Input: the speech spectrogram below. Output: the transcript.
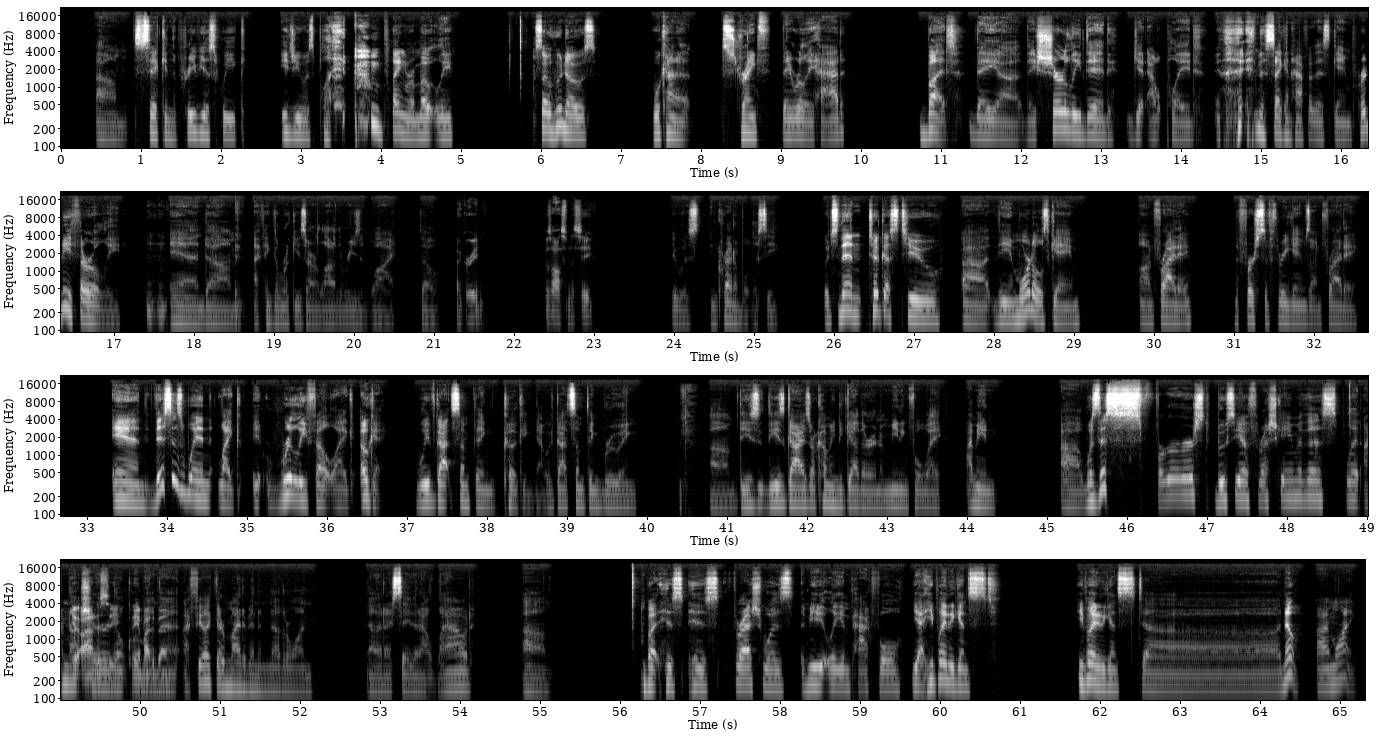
um, sick in the previous week. EG was playing playing remotely. So who knows what kind of strength they really had. But they uh, they surely did get outplayed in, in the second half of this game pretty thoroughly. Mhm. And um, I think the rookies are a lot of the reason why. So Agreed. It was awesome to see. it was incredible to see. Which then took us to uh, the Immortals game on Friday, the first of three games on Friday. And this is when like it really felt like, okay, we've got something cooking now. We've got something brewing. Um, these these guys are coming together in a meaningful way. I mean, uh, was this first Busio Thresh game of the split? I'm not Yeah, sure. honestly, Don't quote me on been. that. I feel like there might have been another one. Now that I say that out loud, um, but his his Thresh was immediately impactful. Yeah, he played against. He played it against. Uh, no, I'm lying.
